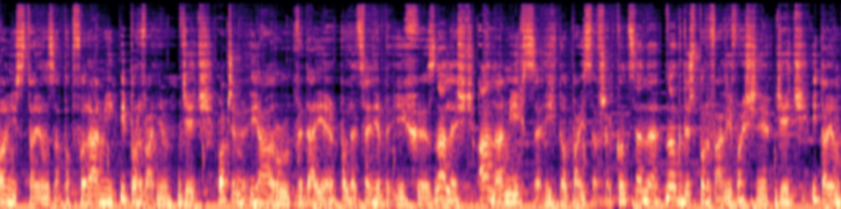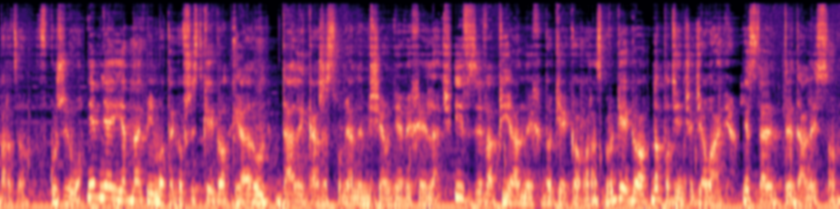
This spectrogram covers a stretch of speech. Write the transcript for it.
oni stoją za potworami i porwaniem dzieci. Po czym Jarul wydaje polecenie, by ich znaleźć, a Nami chce ich dopaść za wszelką cenę, no gdyż porwali właśnie dzieci. I to ją bardzo wkurzyło. Niemniej jednak mimo tego wszystkiego Jarul dalej każe słomianym się nie wychylać i wzywa pijanych Dogiego oraz Brogiego do podjęcia działania. Niestety dalej są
